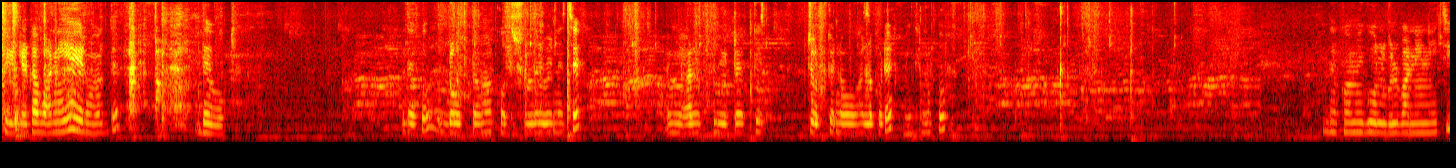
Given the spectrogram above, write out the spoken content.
পিঠেটা বানিয়ে এর মধ্যে দেব। দেখো, ডোরটা আমার কত সুন্দর বেনেছে। আমি আর একটু এটাকে চটকে নেব ভালো করে, মেখে নেব। দেখো আমি গোল গোল বানিয়ে নিয়েছি।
